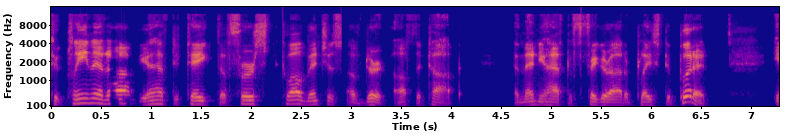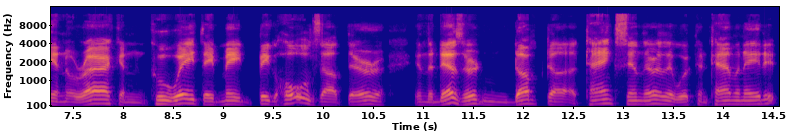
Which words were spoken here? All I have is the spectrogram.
To clean it up, you have to take the first 12 inches of dirt off the top, and then you have to figure out a place to put it. In Iraq and Kuwait, they've made big holes out there in the desert and dumped uh, tanks in there that were contaminated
